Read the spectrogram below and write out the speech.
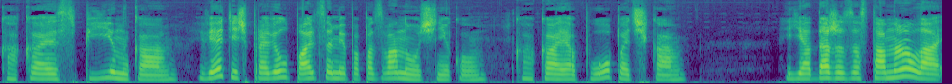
«Какая спинка!» Вятич провел пальцами по позвоночнику. «Какая попочка!» Я даже застонала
